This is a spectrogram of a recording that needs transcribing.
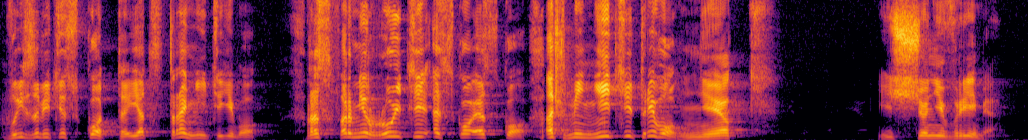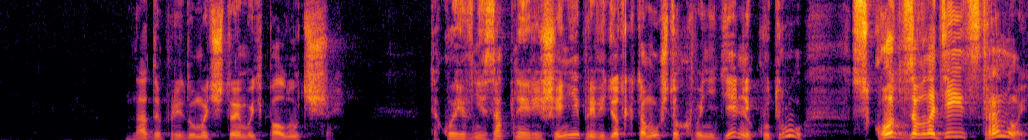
Вызовите Скотта и отстраните его. Расформируйте СКО-СКО. Отмените тревогу. Нет. Еще не время. Надо придумать что-нибудь получше. Такое внезапное решение приведет к тому, что к понедельнику к утру Скотт завладеет страной.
